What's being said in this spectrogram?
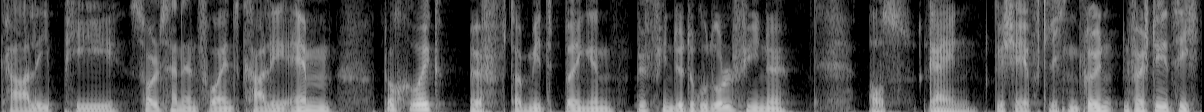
Kali P. soll seinen Freund Kali M. doch ruhig öfter mitbringen, befindet Rudolfine. Aus rein geschäftlichen Gründen versteht sich,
